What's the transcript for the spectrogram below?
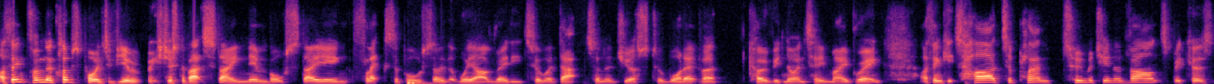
I think from the club's point of view, it's just about staying nimble, staying flexible so that we are ready to adapt and adjust to whatever COVID 19 may bring. I think it's hard to plan too much in advance because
